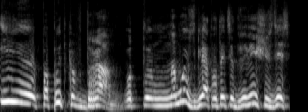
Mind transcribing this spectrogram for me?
и попытка в драму. Вот, э, на мой взгляд, вот эти две вещи здесь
